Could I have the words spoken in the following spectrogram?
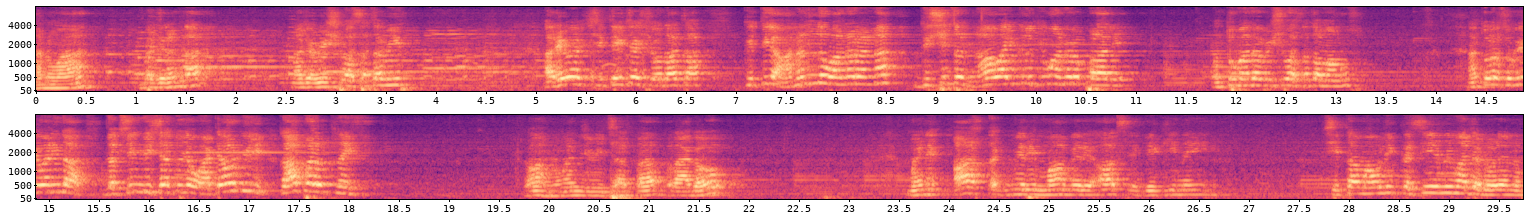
हनुमान बजरंगा माझ्या विश्वासाचा वीर. अरे वा सीतेच्या शोधाचा किती आनंद वानरांना दिशेचं नाव ऐकलं की वानर पळाले. आणि तू माझा विश्वासाचा माणूस. आणि तुला सुग्रीवानी दा दक्षिण दिशा तुझ्या वाट्यावर दिली का पळत नाही हनुमानजी विचारतात राघव मैंने आज तक मेरी माँ मेरे आग से देखी नहीं. सीता माऊली कशी आहे मी माझ्या डोळ्यानं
